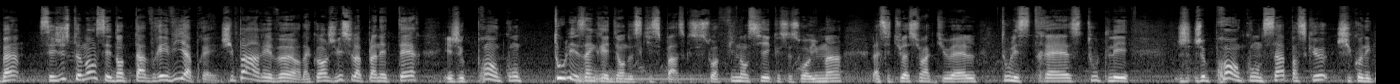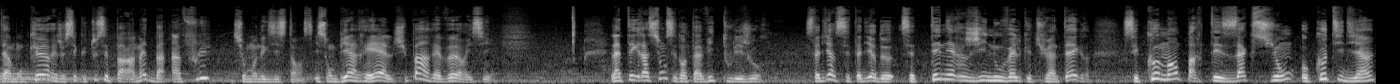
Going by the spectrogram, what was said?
Ben, c'est justement, c'est dans ta vraie vie après. Je suis pas un rêveur, d'accord? Je vis sur la planète Terre et je prends en compte tous les ingrédients de ce qui se passe, que ce soit financier, que ce soit humain, la situation actuelle, tous les stress, toutes les... Je, prends en compte ça parce que je suis connecté à mon cœur et je sais que tous ces paramètres ben, influent sur mon existence. Ils sont bien réels. Je ne suis pas un rêveur ici. L'intégration, c'est dans ta vie de tous les jours. C'est-à-dire, c'est-à-dire de cette énergie nouvelle que tu intègres, c'est comment par tes actions au quotidien,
